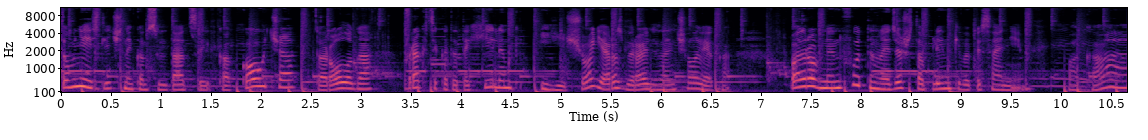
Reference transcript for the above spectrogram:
то у меня есть личные консультации как коуча, таролога, практика тета-хиллинг и еще я разбираю дизайн человека – Подробную инфу ты найдешь в топ-линке в описании. Пока!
